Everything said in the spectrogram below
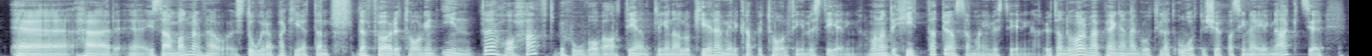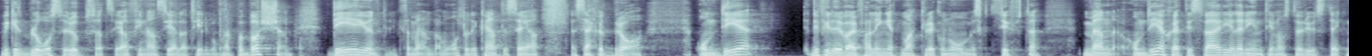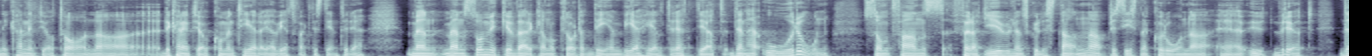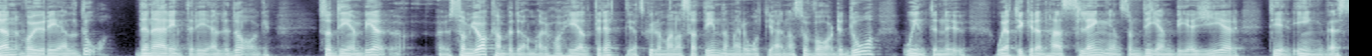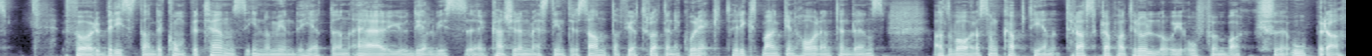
Eh, här eh, i samband med de här stora paketen där företagen inte har haft behov av att egentligen allokera mer kapital för investeringar. Man har inte hittat lönsamma investeringar utan då har de här pengarna gått till att återköpa sina egna aktier vilket blåser upp så att säga finansiella tillgångar på börsen. Det är ju inte liksom ändamålet och det kan jag inte säga är särskilt bra. Om det det fyller i varje fall inget makroekonomiskt syfte. Men om det har skett i Sverige eller inte i någon större utsträckning kan inte jag tala, det kan inte jag kommentera, jag vet faktiskt inte det. Men, men så mycket verkar nog klart att DNB har helt rätt i att den här oron som fanns för att hjulen skulle stanna precis när corona eh, utbröt, den var ju reell då. Den är inte reell idag. Så DNB som jag kan bedöma det, har helt rätt i att skulle man ha satt in de här åtgärderna så var det då och inte nu. Och jag tycker den här slängen som DNB ger till Ingves för bristande kompetens inom myndigheten är ju delvis eh, kanske den mest intressanta, för jag tror att den är korrekt. Riksbanken har en tendens att vara som kapten Traska Patrullo i Offenbachs eh, opera.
